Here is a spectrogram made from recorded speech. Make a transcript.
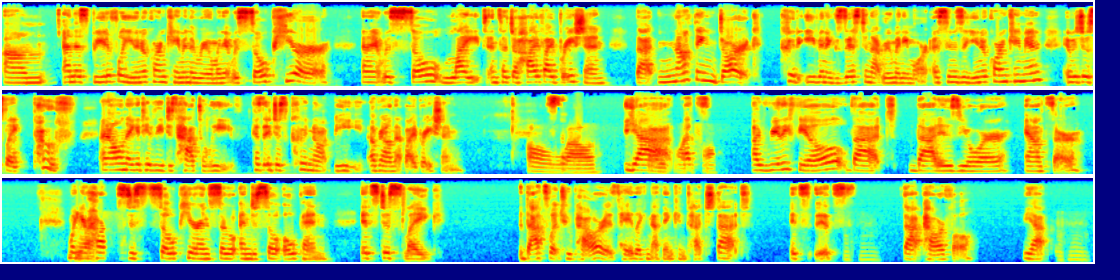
Um, and this beautiful unicorn came in the room and it was so pure and it was so light and such a high vibration that nothing dark could even exist in that room anymore. As soon as the unicorn came in it was just like poof and all negativity just had to leave because it just could not be around that vibration. Oh so, wow! Yeah, that wonderful. I really feel that that is your answer. When your heart is just so pure and so and just so open, it's just like that's what true power is. Hey, like nothing can touch that. It's it's mm-hmm. that powerful. Yeah. Mm-hmm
